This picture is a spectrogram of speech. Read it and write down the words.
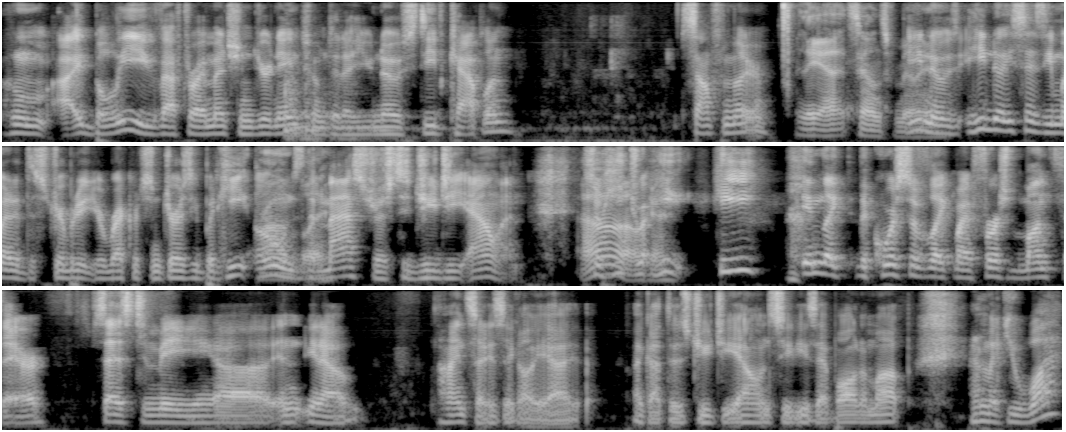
whom I believe, after I mentioned your name to him today, you know Steve Kaplan. Sound familiar? Yeah, it sounds familiar. He knows. He know, He says he might have distributed your records in Jersey, but he owns the masters to GG Allin. So Oh, he, okay. he he in like the course of like my first month there says to me, uh, in you know, hindsight, he's like, "Oh yeah, I, got those GG Allin CDs. I bought them up," and I'm like, "You what?"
